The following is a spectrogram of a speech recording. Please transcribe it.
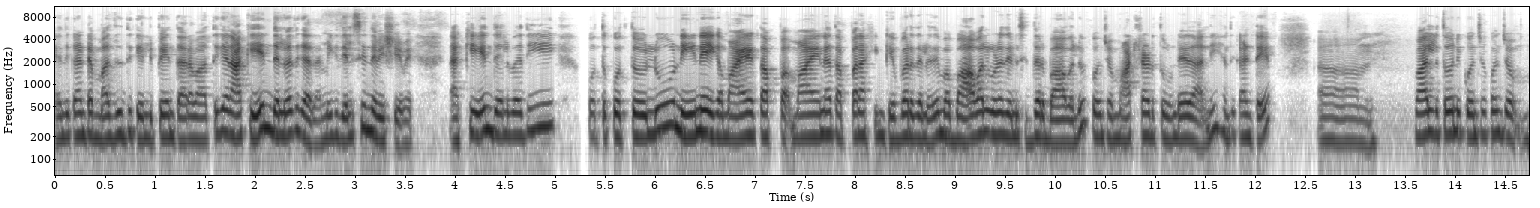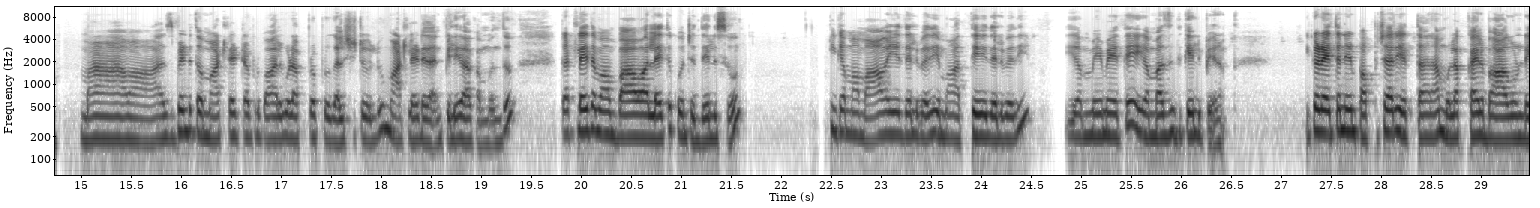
ఎందుకంటే మస్జిద్కి వెళ్ళిపోయిన తర్వాత ఇక నాకేం తెలియదు కదా! మీకు తెలిసిన విషయమే. నాకేం తెలియదు కొత్త కొత్తోళ్ళు నేనే ఇక మా ఆయన తప్ప మా ఆయన తప్ప నాకు ఇంకెవ్వరు తెలియదు మా బావలు కూడా తెలుసు ఇద్దరు బావలు. కొంచెం మాట్లాడుతూ ఉండేదాన్ని. ఎందుకంటే వాళ్ళతోని కొంచెం కొంచెం మా మా హస్బెండ్‌తో మాట్లాడేటప్పుడు వాళ్ళు కూడా అప్పుడప్పుడు కలిసేటోళ్ళు మాట్లాడేదాన్ని పిలిగాక ముందు అట్లయితే మా బావ వాళ్ళైతే కొంచెం తెలుసు. ఇక మా మావయ్య తెలివది మా అత్తయ్య తెలివది. ఇక మేమైతే ఇక మస్జిద్కి వెళ్ళిపోయినాం. ఇక్కడైతే నేను పప్పుచారు చేత్తానా, ములక్కాయలు బాగుండే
